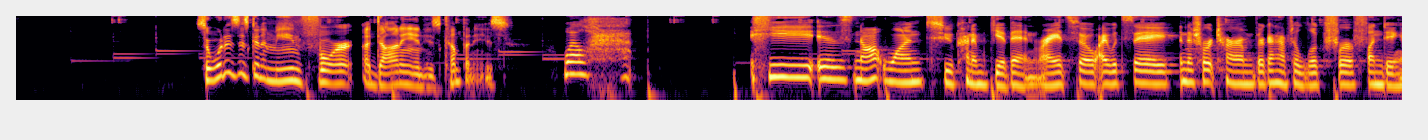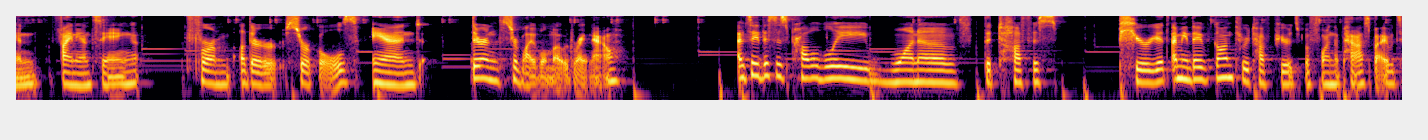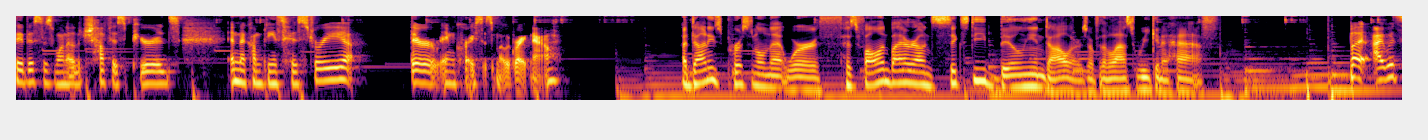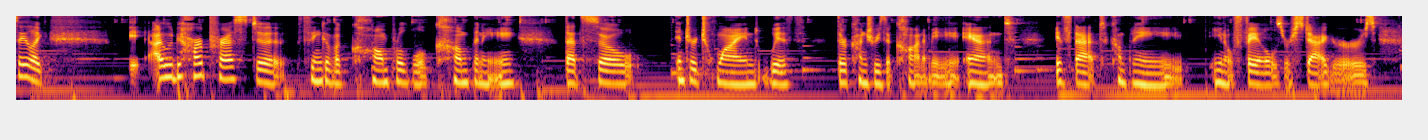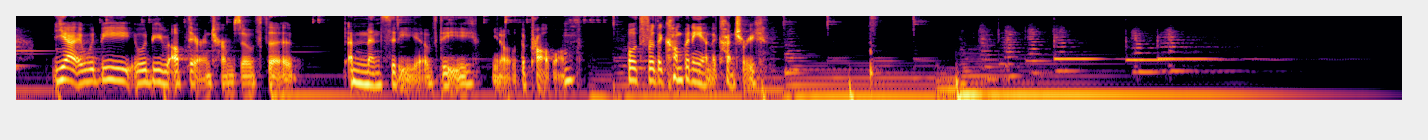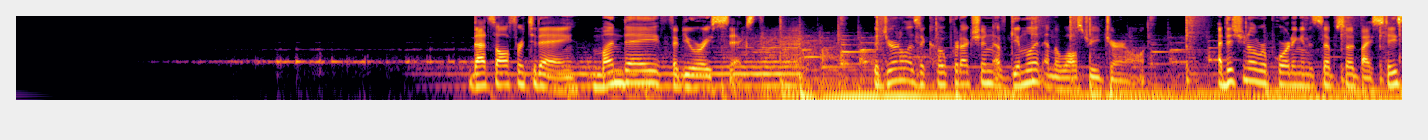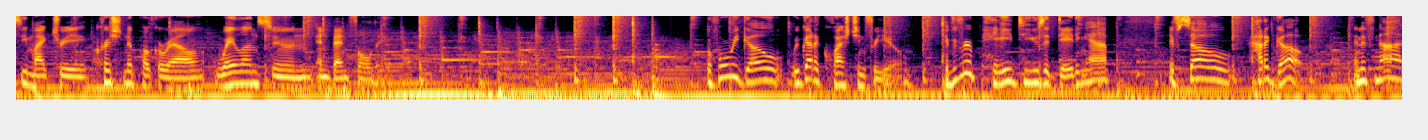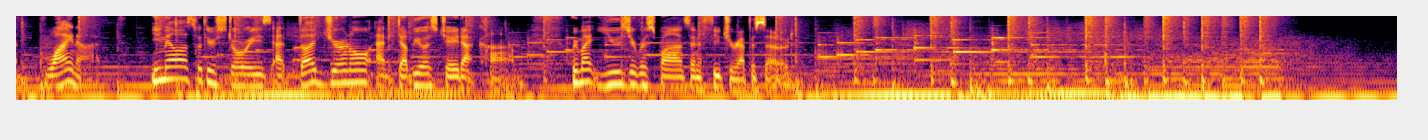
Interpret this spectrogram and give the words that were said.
So, what is this going to mean for Adani and his companies? Well, he is not one to kind of give in, right? So, I would say in the short term, they're going to have to look for funding and financing from other circles. And they're in survival mode right now. I'd say this is probably one of the toughest periods. I mean, they've gone through tough periods before in the past, but I would say this is one of the toughest periods in the company's history. They're in crisis mode right now. Adani's personal net worth has fallen by around $60 billion over the last week and a half. But I would say, like, I would be hard pressed to think of a comparable company that's so intertwined with their country's economy. And if that company, you know, fails or staggers, yeah, it would be it would be up there in terms of the immensity of the, you know, the problem, both for the company and the country. That's all for today, Monday, February 6th. The Journal is a co production of Gimlet and the Wall Street Journal. Additional reporting in this episode by Stacy Meichtry, Krishna Pokharel, Weilun Soon, and Ben Foldy. Before we go, we've got a question for you. Have you ever paid to use a dating app? If so, how'd it go? And if not, why not? Email us with your stories at thejournal at WSJ.com. We might use your response in a future episode.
